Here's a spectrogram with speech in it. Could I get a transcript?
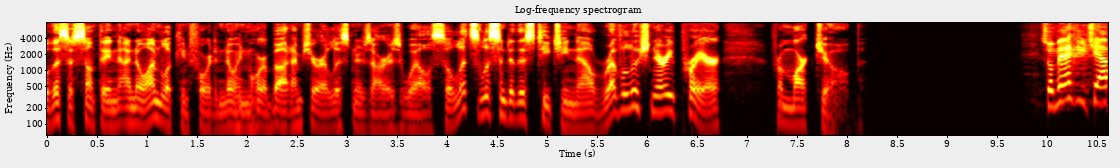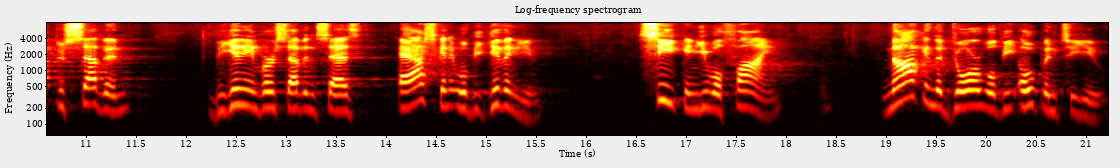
Well, this is something I know I'm looking forward to knowing more about. I'm sure our listeners are as well. So let's listen to this teaching now Revolutionary Prayer from Mark Jobe. So, Matthew chapter 7, beginning in verse 7 says, Ask and it will be given you, seek and you will find, knock and the door will be opened to you.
